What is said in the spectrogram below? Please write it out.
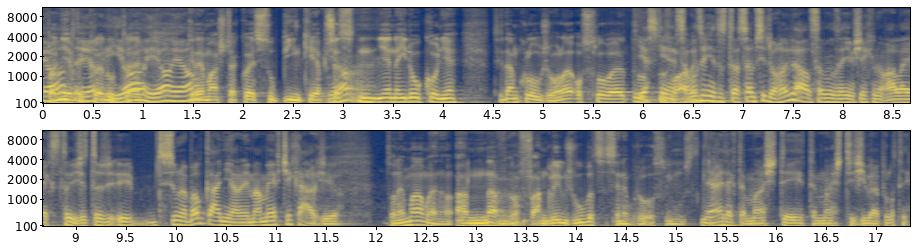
jo, plně vyklenuté, jo, jo, jo. kde máš takové supínky a přesně nejdou koně, ty tam kloužou, ale oslové to Jasně, to samozřejmě, to, to, jsem si dohledal samozřejmě všechno, ale jak to, že to, ty jsou na Balkáně, ale nemáme je v Čechách, že jo? To nemáme, no. A na, v Anglii už vůbec si nebudou oslý můstky. Ne, tak tam máš ty, tam máš ty živé ploty.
